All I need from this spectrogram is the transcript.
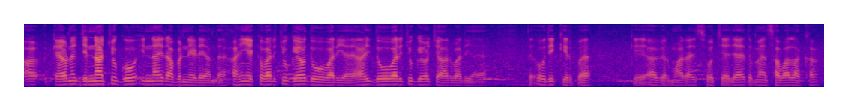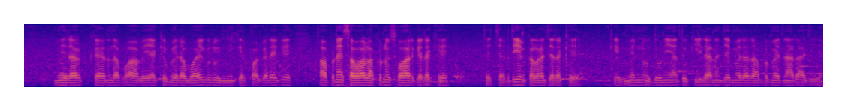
ਆ, ਕਹਿਓ ਜਿੰਨਾ ਝੁੱਗੋ ਇੰਨਾ ਹੀ ਰੱਬ ਨੇੜੇ ਆਂਦਾ। ਅਸੀਂ ਇੱਕ ਵਾਰੀ ਝੁੱਗੇ ਹਾਂ, ਦੋ ਵਾਰੀ ਆਇਆ। ਅਸੀਂ ਦੋ ਵਾਰੀ ਝੁੱਗੇ ਹਾਂ, ਚਾਰ ਵਾਰੀ ਆਇਆ। ਤੇ ਉਹਦੀ ਕਿਰਪਾ ਕਿ ਅਗਰ ਮਹਾਰਾਜ ਸੋਚਿਆ ਜਾਏ ਤਾਂ ਮੈਂ ਸਵਾ ਲੱਖ ਹਾਂ ਮੇਰਾ ਕਹਿਣ ਦਾ ਭਾਵ ਇਹ ਹੈ ਕਿ ਮੇਰਾ ਵਾਹਿਗੁਰੂ ਇੰਨੀ ਕਿਰਪਾ ਕਰੇ ਕਿ ਆਪਣੇ ਸਵਾ ਲੱਖ ਨੂੰ ਸਵਾਰ ਕੇ ਰੱਖੇ ਤੇ ਚੜ੍ਹਦੀਆਂ ਕਲਾਂ 'ਚ ਰੱਖੇ ਕਿ ਮੈਨੂੰ ਦੁਨੀਆ ਤੋਂ ਕੀ ਲੈਣਾ ਜੇ ਮੇਰਾ ਰੱਬ ਮੇਰੇ ਨਾਲ ਰਾਜੀ ਹੈ।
